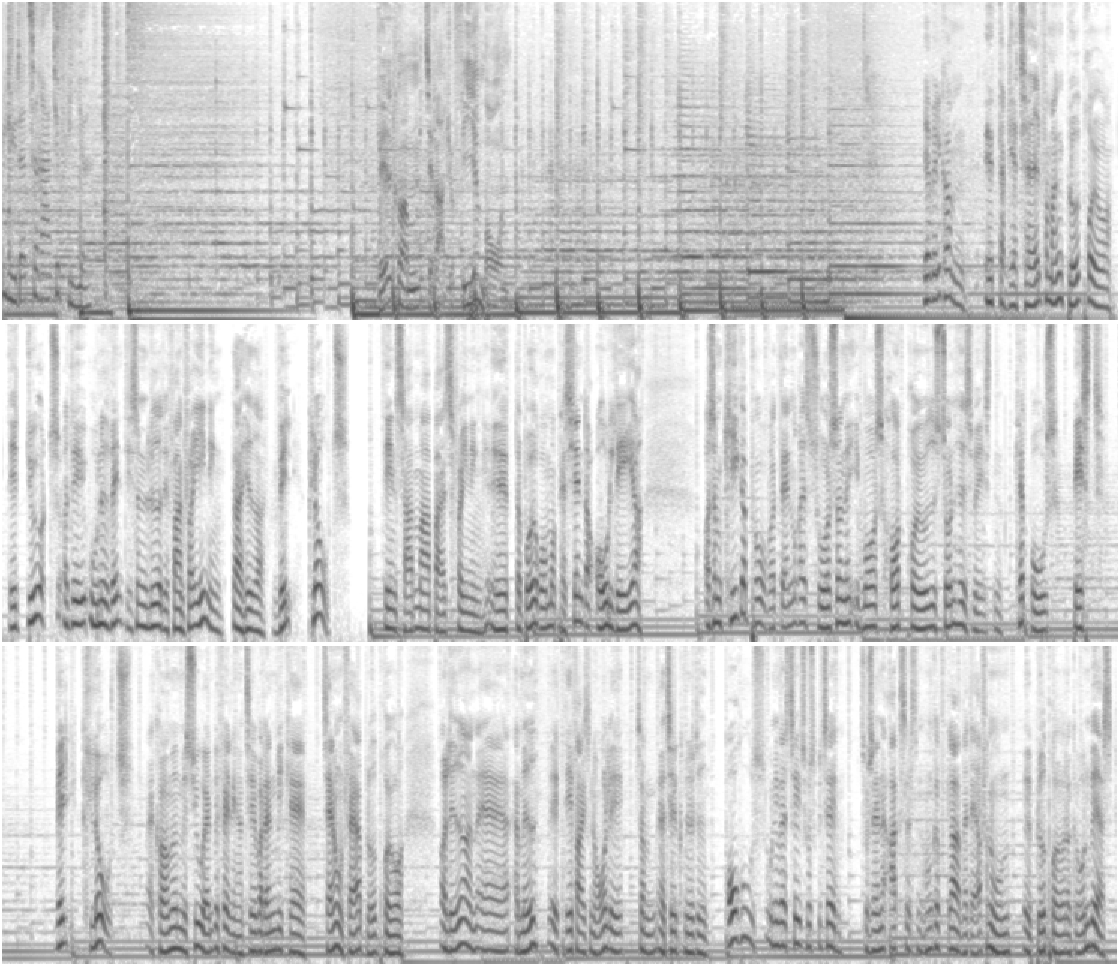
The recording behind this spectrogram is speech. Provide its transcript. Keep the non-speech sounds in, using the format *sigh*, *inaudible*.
lytter til Radio 4. Velkommen til Radio 4 morgen. Ja, velkommen. Øh, Der bliver taget alt for mange blodprøver. Det er dyrt, og det er unødvendigt. Sådan lyder det fra en forening, der hedder Vælg Klogt. Det er en samarbejdsforening, øh, der både rummer patienter og læger, og som kigger på, hvordan ressourcerne i vores hårdt prøvede sundhedsvæsen kan bruges bedst. Vælg Klogt er kommet med syv anbefalinger til, hvordan vi kan tage nogle færre blodprøver. Og lederen er, er med. Øh, det er faktisk en overlæge, som er tilknyttet Aarhus Universitetshospital. Susanne Axelsen, hun kan forklare, hvad det er for nogle øh, blodprøver, der kan undværes,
